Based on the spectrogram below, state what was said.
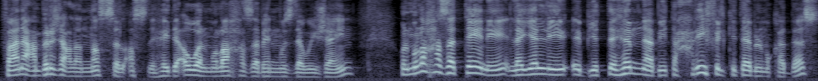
فأنا عم برجع للنص الأصلي. هيدي أول ملاحظة بين مزدوجين. والملاحظة الثانية ليلي بيتهمنا بتحريف الكتاب المقدس.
